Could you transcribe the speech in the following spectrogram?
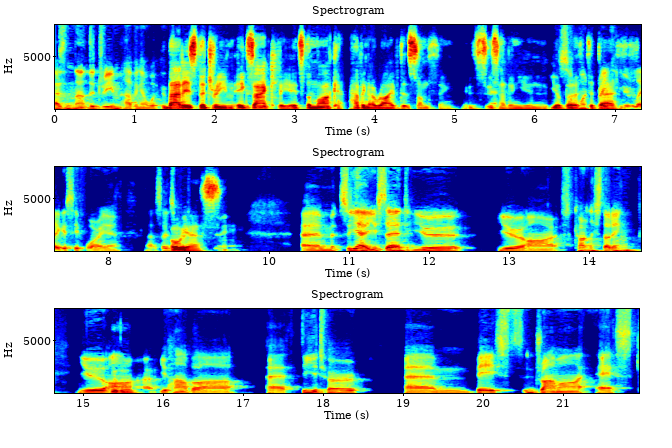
Isn't that the dream? Having a Wikipedia. That is the dream. Exactly. It's the mark having arrived at something. Is is having you know, your Someone birth to death. Your legacy for you. That sounds. Oh yes. Um. So yeah, you said you you are currently studying. You mm-hmm. are mm-hmm. you have a, a theater um based drama esque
